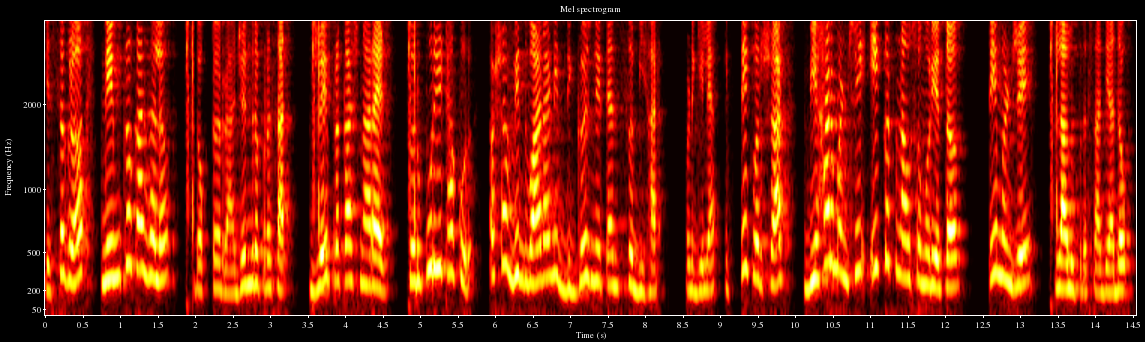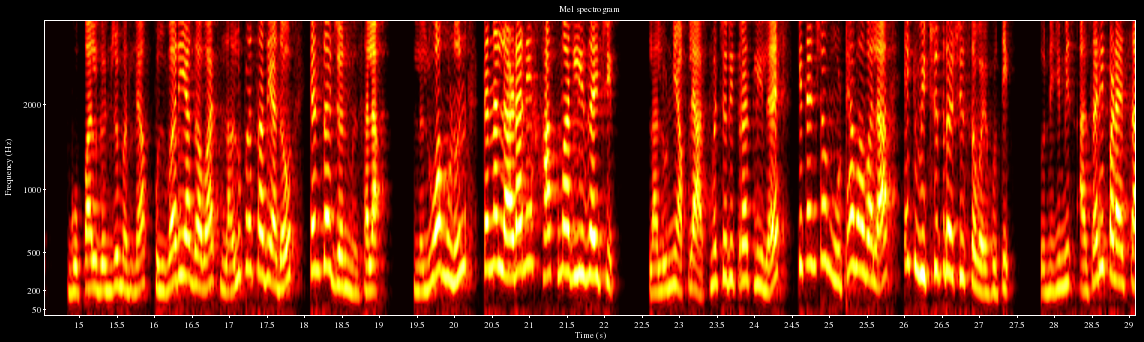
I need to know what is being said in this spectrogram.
हे सगळं नेमकं का झालं? डॉक्टर राजेंद्र प्रसाद जयप्रकाश नारायण कर्पुरी ठाकूर अशा विद्वान आणि दिग्गज नेत्यांचं बिहार. पण गेल्या कित्येक वर्षात बिहार म्हणजे एकच नाव समोर येतं ते म्हणजे लालू प्रसाद यादव. गोपालगंज मधल्या फुलवारी या गावात लालूप्रसाद यादव यांचा जन्म झाला. ललुआ म्हणून त्यांना लाडाने हाक मारली जायची. लालूंनी आपल्या आत्मचरित्रात लिहिलंय की त्यांच्या मोठ्या भावाला एक विचित्र अशी सवय होती. तो नेहमीच आजारी पडायचा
